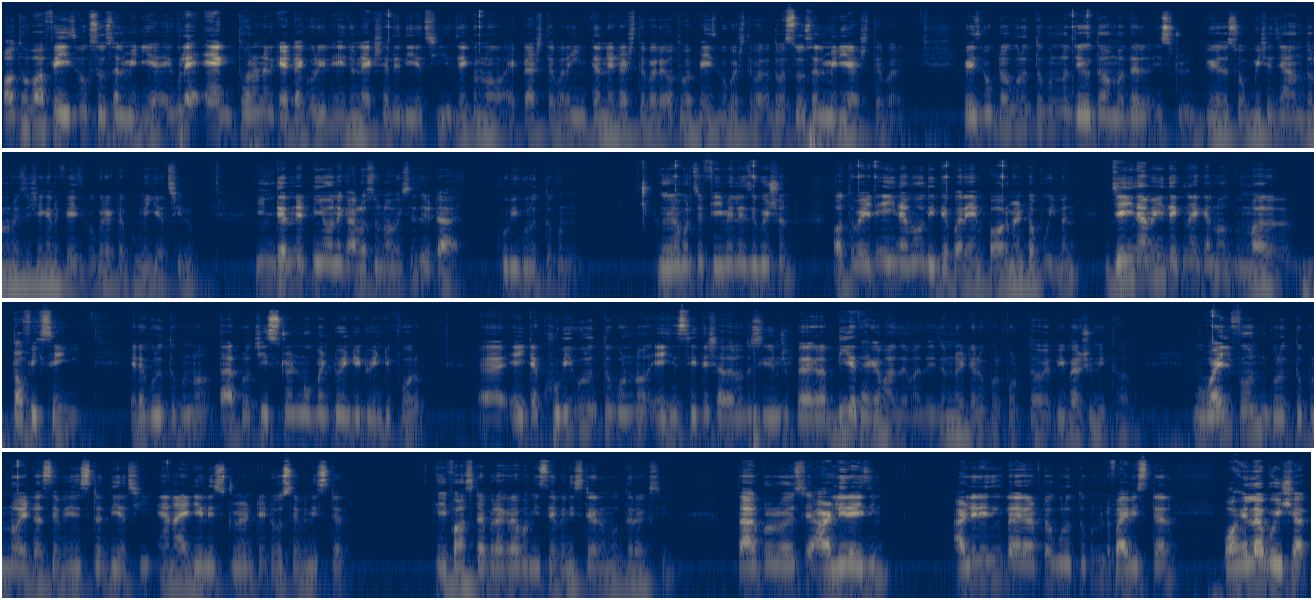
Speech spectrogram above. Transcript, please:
অথবা ফেসবুক সোশ্যাল মিডিয়া এগুলো এক ধরনের ক্যাটাগরির এই জন্য একসাথে দিয়েছি, যে কোনো একটা আসতে পারে ইন্টারনেট আসতে পারে, অথবা ফেসবুক আসতে পারে, অথবা সোশ্যাল মিডিয়া আসতে পারে। ফেসবুকটাও গুরুত্বপূর্ণ, যেহেতু আমাদের দুই হাজার চব্বিশে যে আন্দোলন হয়েছে, সেখানে ফেসবুকের একটা ভূমিকা ছিল। ইন্টারনেট নিয়ে অনেক আলোচনা হয়েছে যেটা খুবই গুরুত্বপূর্ণ। দুই নম্বর হচ্ছে ফিমেল এডুকেশন অথবা এটা এই নামেও দিতে পারে এম্পাওয়ারমেন্ট অফ উইমেন যেই নামেই দেখ না কেন, তোমার টপিক সেমই এটা গুরুত্বপূর্ণ। তারপর হচ্ছে student movement twenty twenty four এইটা খুবই গুরুত্বপূর্ণ। এইচএসসিতে সাধারণত সৃজনশীল প্যারাগ্রাফ দিয়ে থাকে মাঝে মাঝে, এই জন্য এটার উপর পড়তে হবে প্রিপারেশন নিতে হবে। মোবাইল ফোন গুরুত্বপূর্ণ, এটা সেভেন স্টার দিয়েছি। অ্যান আইডিয়াল স্টুডেন্ট এটাও সেভেন স্টার এই পাঁচটা প্যারাগ্রাফ আমি সেভেন স্টারের মধ্যে রাখছি। তারপর রয়েছে আর্লি রাইজিং আর্লি রাইজিং প্যারাগ্রাফটাও গুরুত্বপূর্ণ, এটা ফাইভ স্টার পহেলা বৈশাখ,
